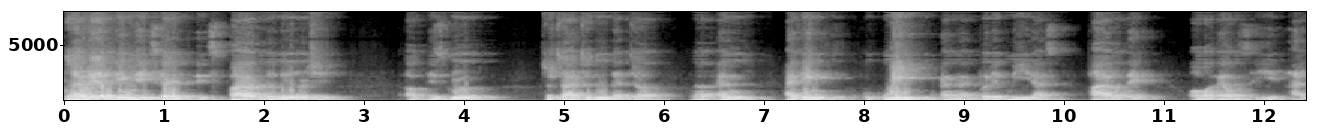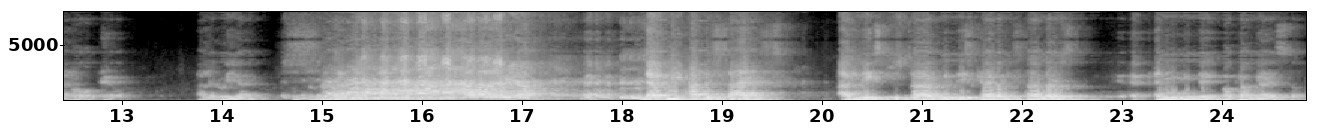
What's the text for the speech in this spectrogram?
Larry, I think it's, a, it's part of the leadership of this group to try to do that job. And I think we, and I put it we as part of the OLCIOL, hallelujah, like that. that we have the science, at least to start with this kind of standards and in the vocabulary stuff.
